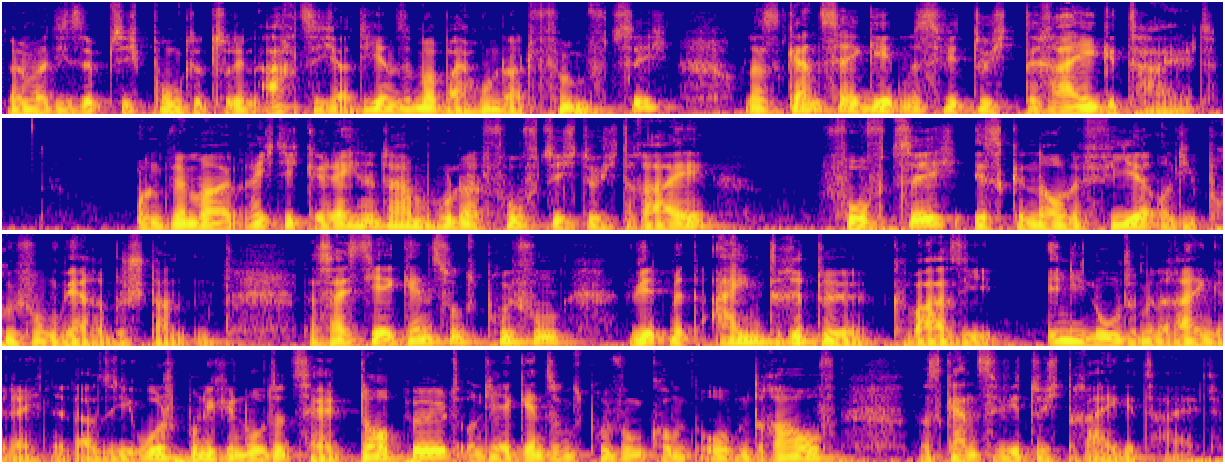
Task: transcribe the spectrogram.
Wenn wir die 70 Punkte zu den 80 addieren, sind wir bei 150 und das ganze Ergebnis wird durch 3 geteilt. Und wenn wir richtig gerechnet haben, 150 durch 3, 50 ist genau eine 4 und die Prüfung wäre bestanden. Das heißt, die Ergänzungsprüfung wird mit ein Drittel quasi in die Note mit reingerechnet. Also die ursprüngliche Note zählt doppelt und die Ergänzungsprüfung kommt oben drauf. Das Ganze wird durch 3 geteilt.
